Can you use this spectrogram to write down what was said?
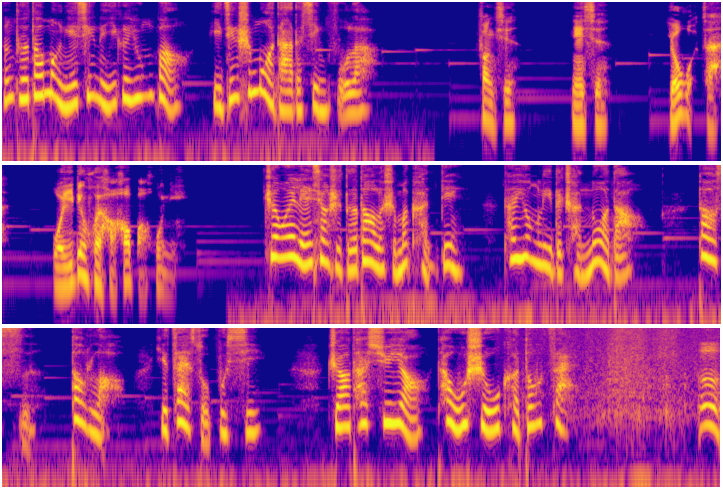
能得到孟年星的一个拥抱，已经是莫大的幸福了。放心，年心，有我在，我一定会好好保护你。郑威廉像是得到了什么肯定，他用力的承诺道：“到死到老也在所不惜，只要他需要，他无时无刻都在。”嗯。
